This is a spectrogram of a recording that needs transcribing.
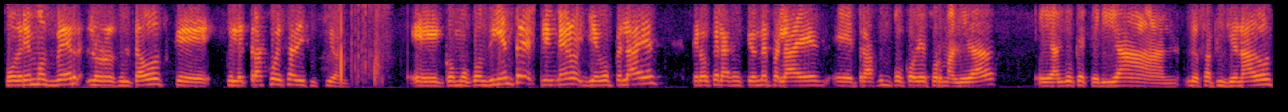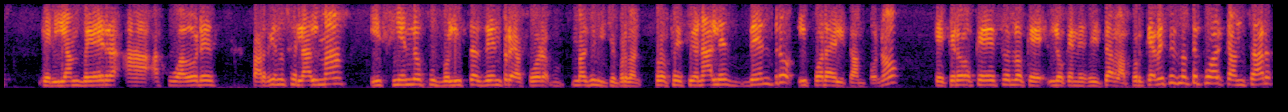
podremos ver los resultados que, que le trajo esa decisión. Eh, como consiguiente, primero llegó Peláez, Creo que la gestión de Peláez eh, trajo un poco de formalidad, eh, algo que querían los aficionados, querían ver a, jugadores partiéndose el alma y siendo futbolistas dentro y afuera, más bien dicho, perdón, profesionales dentro y fuera del campo, ¿no? Que creo que eso es lo que, lo que necesitaba, porque a veces no te puede alcanzar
